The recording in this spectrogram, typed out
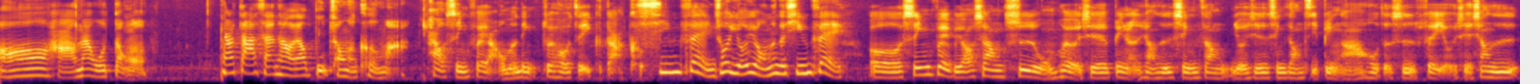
哦，好，那我懂了。那大三还有要补充的课吗？还有心肺啊，我们领最后这一个大课。心肺，你说游泳那个心肺？呃，心肺比较像是我们会有一些病人，像是心脏有一些心脏疾病啊，或者是肺有一些像是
